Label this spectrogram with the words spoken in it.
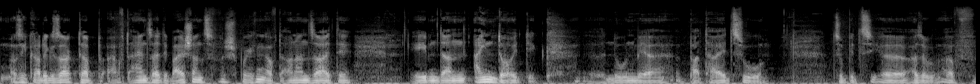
was ich gerade gesagt habe, auf der einen Seite Beistandsversprechen, auf der anderen Seite eben dann eindeutig äh, nunmehr Partei zu äh, also auf,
